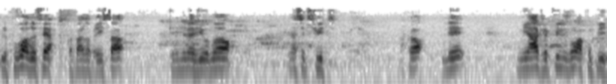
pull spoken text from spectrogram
le pouvoir de faire comme par exemple Isa qui a donné la vie aux morts et ainsi de suite d'accord les miracles qu'ils ont accomplis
